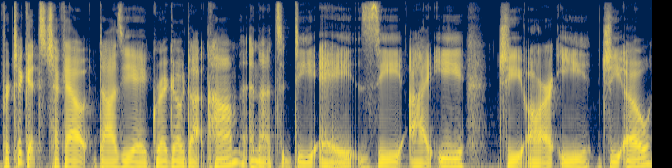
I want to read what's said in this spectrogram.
For tickets, check out daziegrego.com and that's D A Z I E G R E G O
